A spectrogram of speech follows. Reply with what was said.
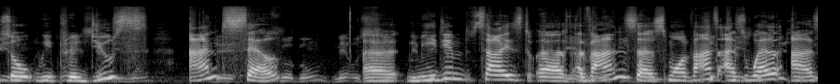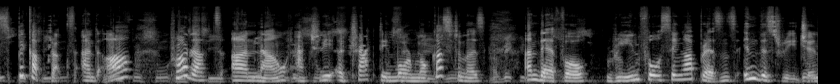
So we produce and sell uh, medium-sized uh, vans, uh, small vans, as well as pickup trucks. And our products are now actually attracting more and more customers and therefore reinforcing our presence in this region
